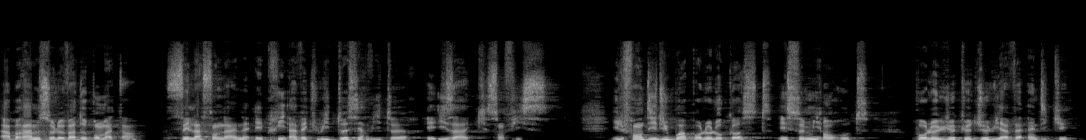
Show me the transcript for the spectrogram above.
Abraham se leva de bon matin, scella son âne et prit avec lui deux serviteurs et Isaac, son fils. Il fendit du bois pour l'holocauste et se mit en route pour le lieu que Dieu lui avait indiqué.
